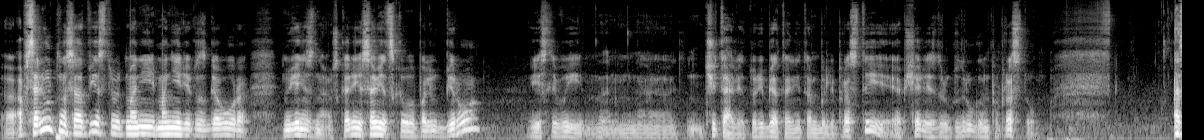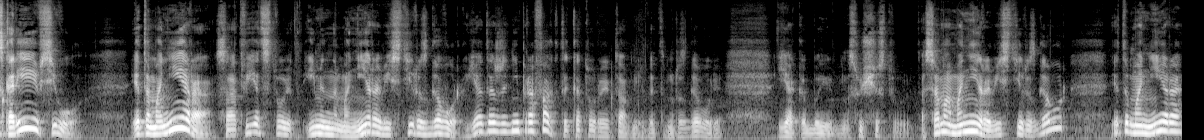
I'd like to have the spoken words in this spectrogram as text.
э, абсолютно соответствует манере разговора, ну, я не знаю, скорее советского политбюро, если вы э, читали, то ребята, они там были простые и общались друг с другом по-простому. А скорее всего, эта манера соответствует именно манера вести разговор. Я даже не про факты, которые там в этом разговоре якобы существуют, а сама манера вести разговор – это манера,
